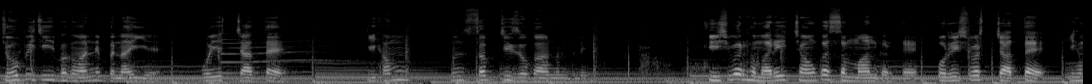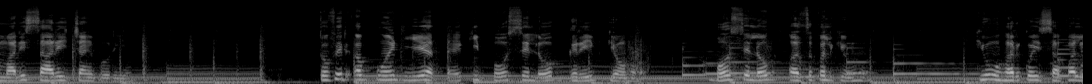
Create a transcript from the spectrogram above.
जो भी चीज़ भगवान ने बनाई है, वो ये चाहता है कि हम उन सब चीज़ों का आनंद लें। ईश्वर हमारी इच्छाओं का सम्मान करता है और ईश्वर चाहता है कि हमारी सारी इच्छाएँ पूरी हो। तो फिर अब पॉइंट ये आता है कि बहुत से लोग गरीब क्यों हैं? बहुत से लोग असफल क्यों हैं? क्यों हर कोई सफल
